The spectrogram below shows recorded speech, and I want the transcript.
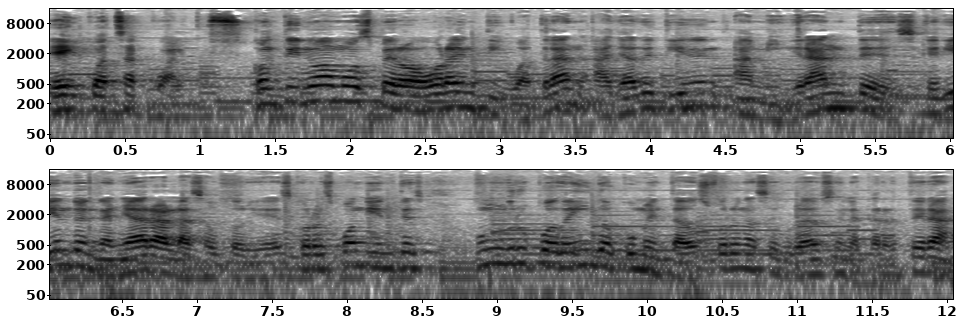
en Coatzacoalcos. Continuamos, pero ahora en Tihuatlán. Allá detienen a migrantes. Queriendo engañar a las autoridades correspondientes, un grupo de indocumentados fueron asegurados en la carretera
